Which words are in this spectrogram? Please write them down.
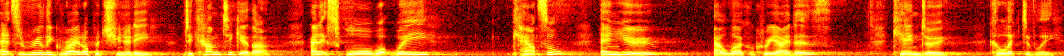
And it's a really great opportunity to come together and explore what we, Council, and you, our local creators, can do collectively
